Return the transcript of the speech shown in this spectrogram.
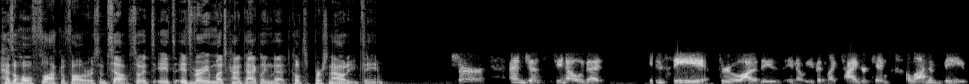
has a whole flock of followers himself. So it's it's it's very much kind of tackling that cult of personality theme. Sure, and just you know that you see through a lot of these, you know, even like Tiger King, a lot of the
